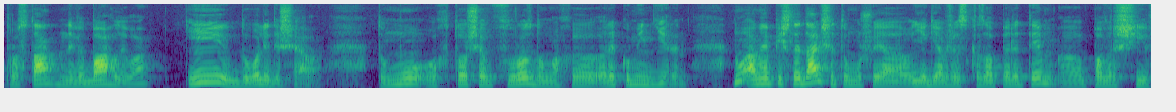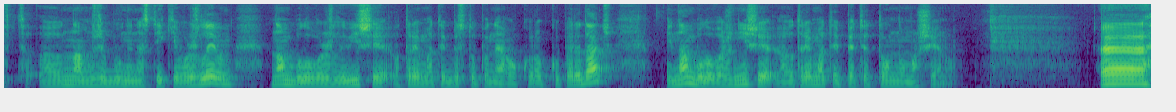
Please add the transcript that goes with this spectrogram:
проста, невибаглива і доволі дешева. Тому хто ще в роздумах, е, рекомендірен. Ну, а ми пішли далі, тому що я, як я вже сказав перед тим, е, PowerShift е, нам вже був не настільки важливим. Нам було важливіше отримати безступеневу коробку передач, і нам було важніше отримати п'ятитонну машину. Е,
